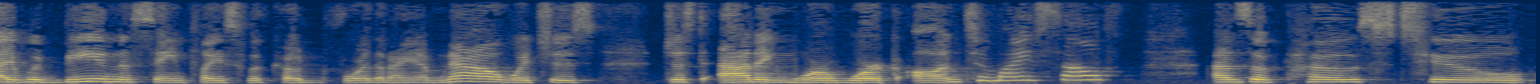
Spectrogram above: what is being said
I would be in the same place with Code 4 that I am now, which is just adding more work onto myself as opposed to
